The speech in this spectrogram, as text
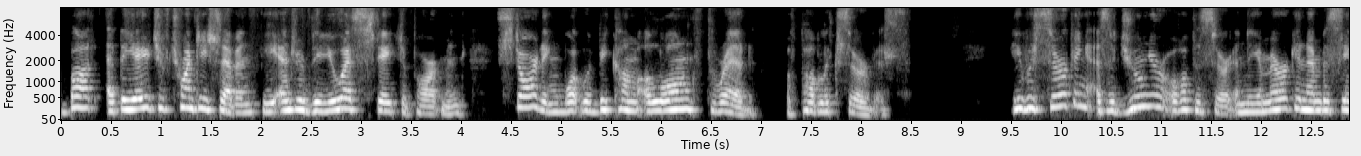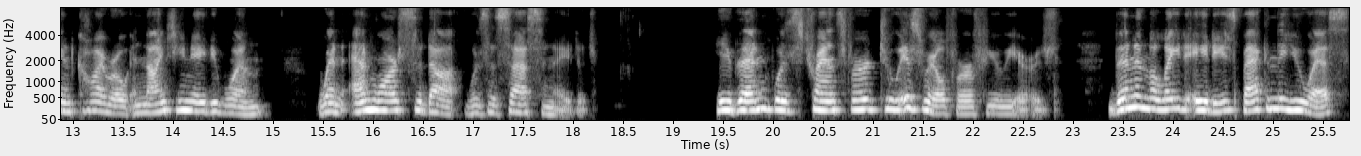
But at the age of 27, he entered the US State Department, starting what would become a long thread of public service. He was serving as a junior officer in the American Embassy in Cairo in 1981 when Anwar Sadat was assassinated. He then was transferred to Israel for a few years. Then in the late 80s, back in the US,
